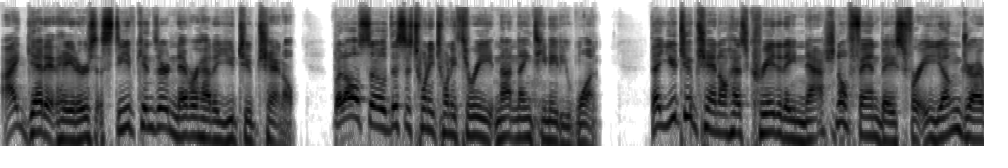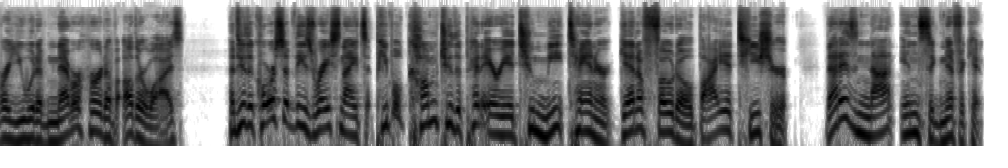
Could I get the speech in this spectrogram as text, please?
I get it, haters. Steve Kinser never had a YouTube channel. But also, this is 2023, not 1981. That YouTube channel has created a national fan base for a young driver you would have never heard of otherwise. And through the course of these race nights, people come to the pit area to meet Tanner, get a photo, buy a t shirt. That is not insignificant.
